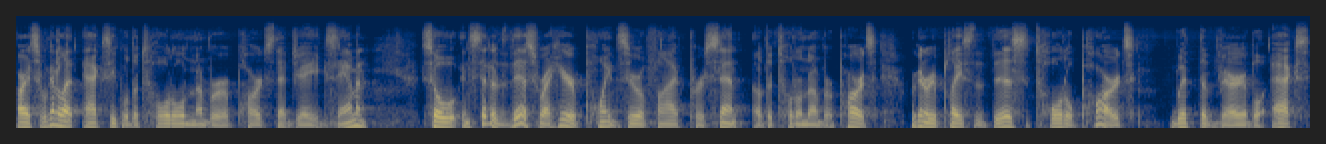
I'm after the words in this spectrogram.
All right, so we're going to let x equal the total number of parts that Jay examined. So instead of this right here, 0.05% of the total number of parts, we're going to replace this total parts with the variable x.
